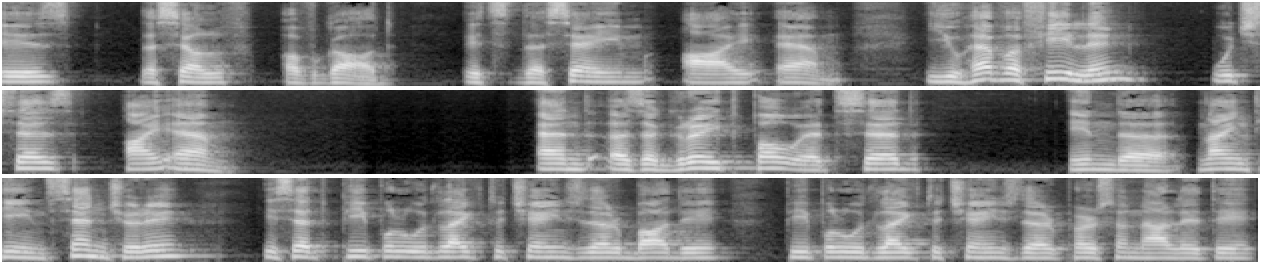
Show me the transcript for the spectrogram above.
is the self of God. It's the same I am. You have a feeling which says I am. And as a great poet said in the 19th century, he said people would like to change their body, people would like to change their personality,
